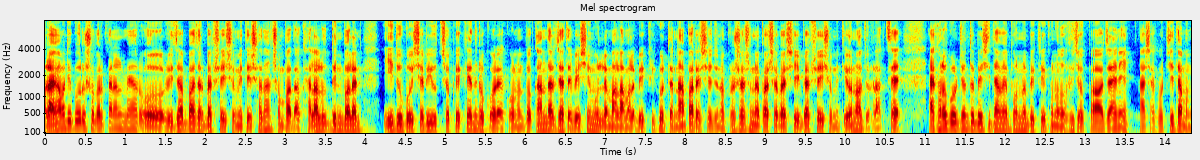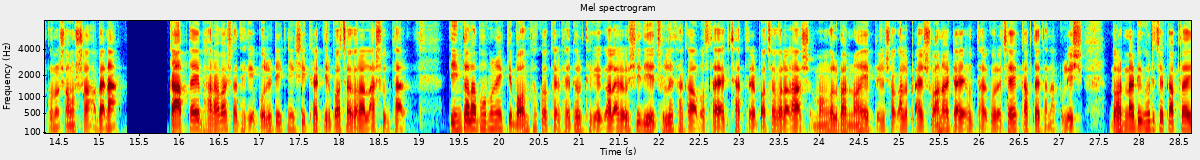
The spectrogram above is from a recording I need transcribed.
রাঙামাটি পৌরসভার প্যানেল মেয়র ও রিজার্ভ বাজার ব্যবসায়ী সমিতির সাধারণ সম্পাদক হেলাল উদ্দিন বলেন, ঈদ ও বৈশাখী উৎসবকে কেন্দ্র করে কোনো দোকানদার যাতে বেশি মূল্যে মালামাল বিক্রি করতে না পারে, সেজন্য প্রশাসনের পাশাপাশি ব্যবসায়ী সমিতিও নজর রাখছে। এখনও পর্যন্ত বেশি দামে পণ্য বিক্রির কোনো অভিযোগ পাওয়া যায়নি। আশা করছি তেমন কোনো সমস্যা হবে না। কাপ্তায় ভাড়া বাসা থেকে পলিটেকনিক শিক্ষার্থীর পচা গলা লাশ উদ্ধার। তিনতলা ভবনের একটি বন্ধ কক্ষের ভেতর থেকে গলায় রশি দিয়ে ঝুলে থাকা অবস্থায় এক ছাত্রের পচা গলা লাশ মঙ্গলবার নয় এপ্রিল সকাল প্রায় সোয়া নয়টায় উদ্ধার করেছে কাপ্তাই থানা পুলিশ। ঘটনাটি ঘটেছে কাপ্তাই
